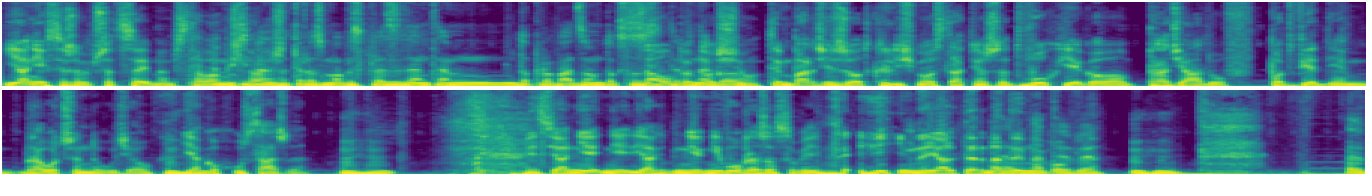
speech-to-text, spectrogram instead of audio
Ja nie chcę, żeby przed Sejmem stała A myśli pan, że te rozmowy z prezydentem doprowadzą do Z całą pozytywnego... pewnością. Tym bardziej, że odkryliśmy ostatnio, że dwóch jego pradziadów pod Wiedniem brało czynny udział jako husarze. Więc ja nie, nie, ja nie, nie wyobrażam sobie innej, innej alternatywy, w ogóle. Mhm. E,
